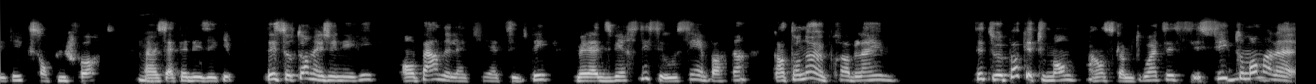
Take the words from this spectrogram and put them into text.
équipes qui sont plus fortes. Euh, ça fait des équipes. Tu surtout en ingénierie, on parle de la créativité, mais la diversité, c'est aussi important. Quand on a un problème, tu sais, tu veux pas que tout le monde pense comme toi. Tu sais, si, tout le monde dans la,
